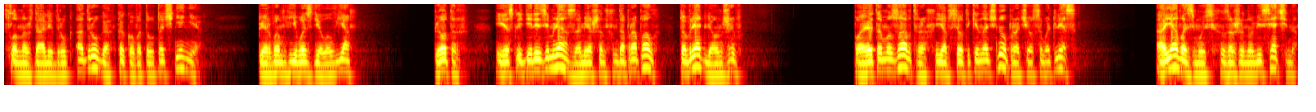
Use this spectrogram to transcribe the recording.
словно ждали друг от друга какого-то уточнения. Первым его сделал я. «Петр, если дереземля замешан да пропал, то вряд ли он жив. Поэтому завтра я все-таки начну прочесывать лес. А я возьмусь за жену Висячина»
